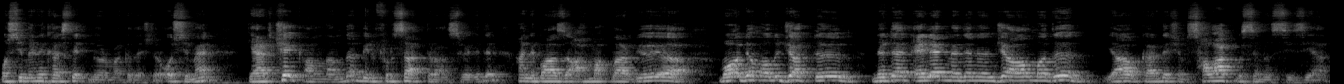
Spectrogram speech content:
Osimhen'i kastetmiyorum arkadaşlar. Osimhen gerçek anlamda bir fırsat transferidir. Hani bazı ahmaklar diyor ya, madem alacaktın, neden elenmeden önce almadın? Ya kardeşim salak mısınız siz ya?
